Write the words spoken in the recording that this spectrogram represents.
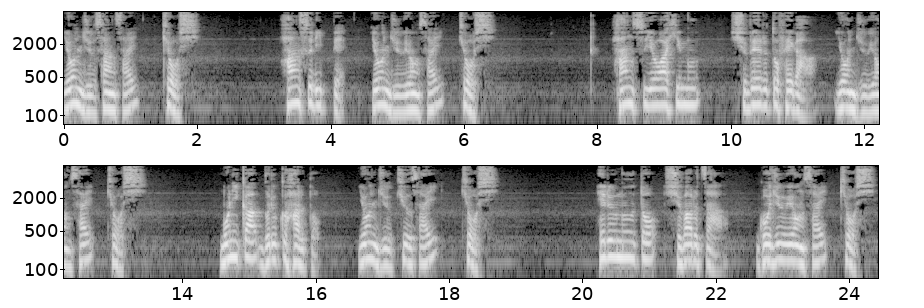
43歳教師、ハンス・リッペ。44歳教師、ハンス・ヨアヒム・シュベルト・フェガー。44歳教師、モニカ・ブルクハルト。49歳教師、ヘルムート・シュバルツァー。54歳教師、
